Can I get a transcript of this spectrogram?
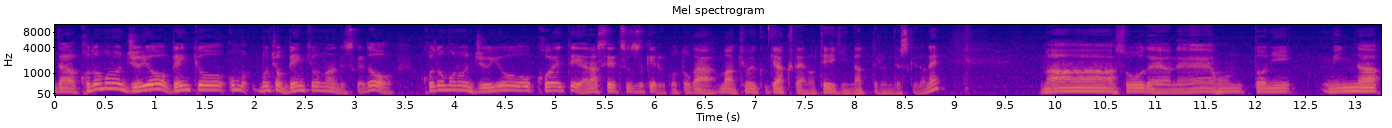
だから子どもの需要勉強ももちろん勉強なんですけど子どもの需要を超えてやらせ続けることが、まあ、教育虐待の定義になってるんですけどね。まあそうだよね。本当に。みんな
